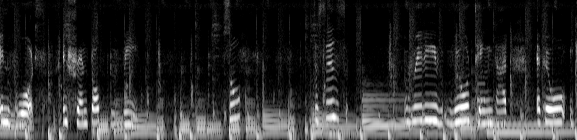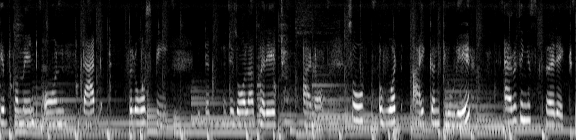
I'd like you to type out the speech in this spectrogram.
in words in front of we so this is very weird thing that if you give comment on that philosophy that these all are correct or not. So what i concluded everything is correct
